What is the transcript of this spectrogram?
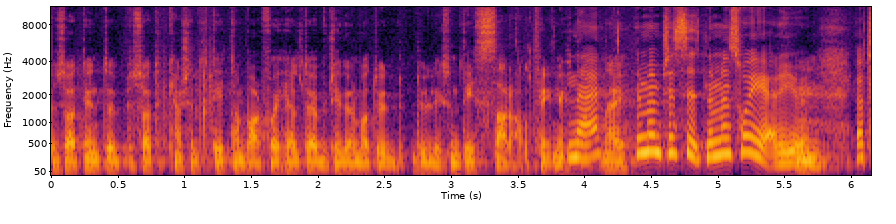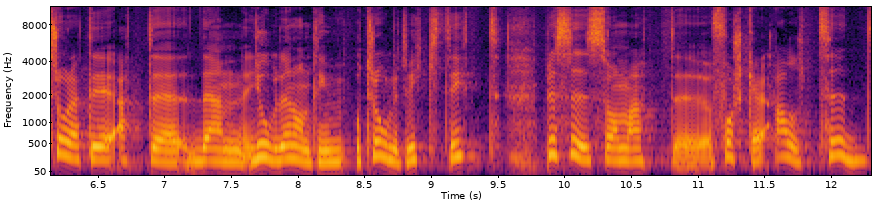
så att, inte, så att kanske inte tittaren bara får helt övertygad om att du, du liksom dissar allting. Nej, Nej. Nej men precis. Nej, men så är det ju. Mm. Jag tror att, det, att eh, den gjorde någonting otroligt viktigt. Precis som att eh, forskare alltid...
